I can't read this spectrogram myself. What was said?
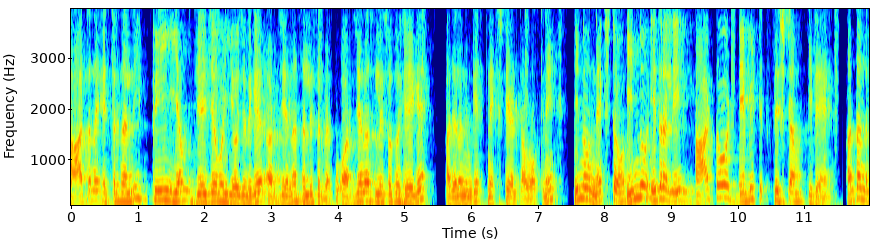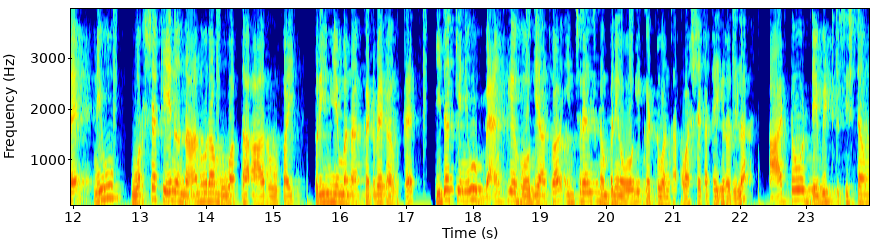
ಆತನ ಹೆಸರಿನಲ್ಲಿ P M J J Y ಯೋಜನೆಗೆ ಅರ್ಜಿಯನ್ನ ಸಲ್ಲಿಸಿರ್ಬೇಕು. ಅರ್ಜಿಯನ್ನ ಸಲ್ಲಿಸೋದು ಹೇಗೆ? ಅದೆಲ್ಲ ನಿಮ್ಗೆ ನೆಕ್ಸ್ಟ್ ಹೇಳ್ತಾ ಹೋಗ್ತೀನಿ. ಇನ್ನು ನೆಕ್ಸ್ಟ್ ಇನ್ನು ಇದರಲ್ಲಿ ಆಟೋ ಡೆಬಿಟ್ ಸಿಸ್ಟಮ್ ಇದೆ. ಅಂತಂದ್ರೆ ನೀವು ವರ್ಷಕ್ಕೆ ಏನು ನಾನೂರ ಮೂವತ್ತ ಆರು ರೂಪಾಯಿ ಪ್ರೀಮಿಯಂ ಅನ್ನ ಕಟ್ಟಬೇಕಾಗುತ್ತೆ ಇದಕ್ಕೆ ನೀವು ಬ್ಯಾಂಕ್ಗೆ ಹೋಗಿ ಅಥವಾ ಇನ್ಶೂರೆನ್ಸ್ ಕಂಪನಿಗೆ ಹೋಗಿ ಕಟ್ಟುವಂತ ಅವಶ್ಯಕತೆ ಇರೋದಿಲ್ಲ. ಆಟೋ ಡೆಬಿಟ್ ಸಿಸ್ಟಮ್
